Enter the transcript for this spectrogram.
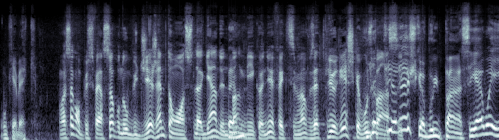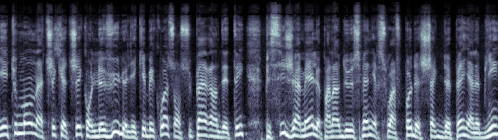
au Québec. On ça qu'on puisse faire ça pour nos budgets. J'aime ton slogan d'une Ben banque bien connue, effectivement. Vous êtes plus riche que vous, Vous le êtes pensez. plus riche que vous le pensez. Ah oui, tout le monde a chic chic. On l'a vu, là, les Québécois sont super endettés. Puis si jamais, là, pendant deux semaines, ils reçoivent pas de chèque de paie, il y en a bien,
